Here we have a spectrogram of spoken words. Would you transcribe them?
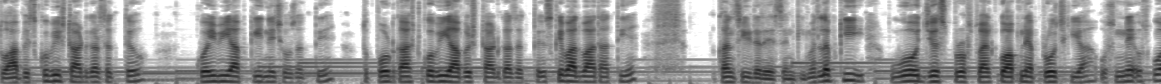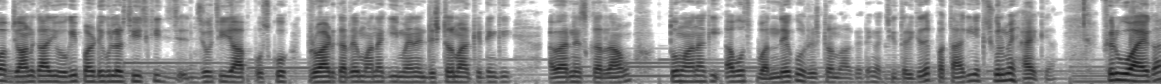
तो आप इसको भी स्टार्ट कर सकते हो। कोई भी आपकी निच हो सकती है तो पॉडकास्ट को भी आप स्टार्ट कर सकते हो। इसके बाद बात आती है कंसीडरेशन की। मतलब कि वो जिस प्रोस्पेक्ट को आपने अप्रोच किया, उसने, उसको आप जानकारी होगी पर्टिकुलर चीज़ की, जो चीज़ आप उसको प्रोवाइड कर रहे हो। माना कि मैंने डिजिटल मार्केटिंग की अवेयरनेस कर रहा हूँ तो माना कि अब उस बंदे को डिजिटल मार्केटिंग अच्छी तरीके से पता है कि एक्चुअल में है क्या। फिर वो आएगा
